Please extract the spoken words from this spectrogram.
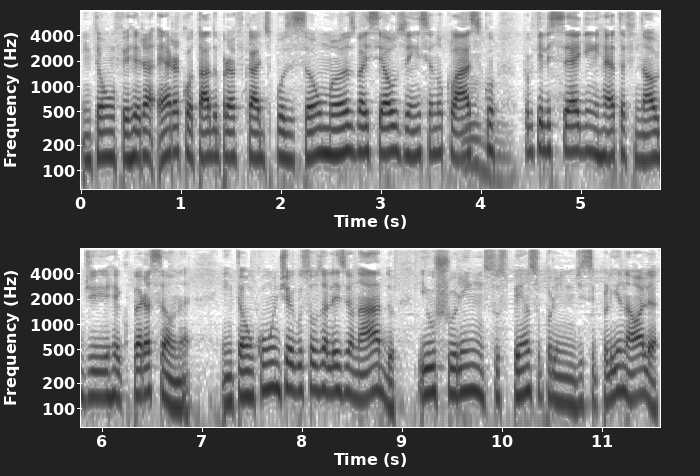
Então o Ferreira era cotado para ficar à disposição, mas vai ser ausência no clássico, Uhum. porque ele segue em reta final de recuperação, né? Então com o Diego Souza lesionado e o Churin suspenso por indisciplina, olha,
